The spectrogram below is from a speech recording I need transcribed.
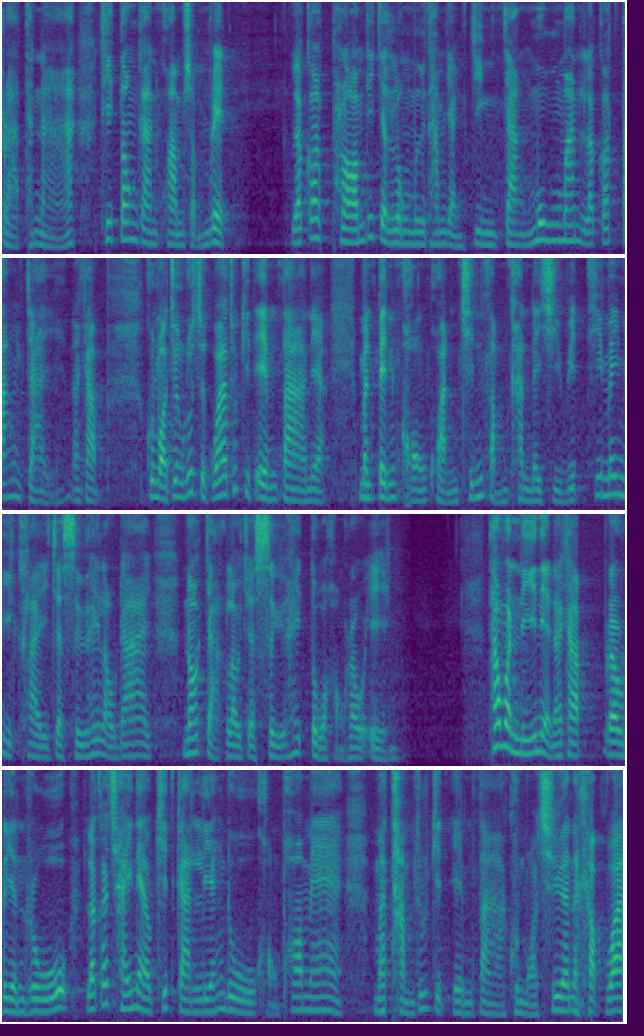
ปรารถนาที่ต้องการความสำเร็จ แล้วก็พร้อมที่จะลงมือทำอย่างจริงจัง มุ่งมั่นแล้วก็ตั้งใจนะครับ คุณหมอจึงรู้สึกว่าธุรกิจเอมตาเนี่ยมันเป็นของขวัญชิ้นสำคัญในชีวิตที่ไม่มีใครจะซื้อให้เราได้ นอกจากเราจะซื้อให้ตัวของเราเอง ถ้าวันนี้เนี่ยนะครับเราเรียนรู้แล้วก็ใช้แนวคิดการเลี้ยงดูของพ่อแม่ มาทำธุรกิจเอมตา คุณหมอเชื่อนะครับว่า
